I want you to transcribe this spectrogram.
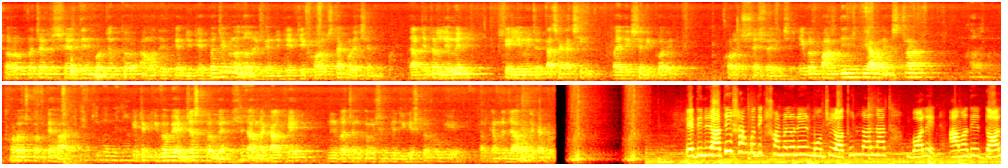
সড়ক প্রচারের শেষ দিন পর্যন্ত আমাদের ক্যান্ডিডেট বা যে কোনো দলের ক্যান্ডিডেট যে খরচটা করেছেন, তার যেটা লিমিট সেই লিমিটের কাছাকাছি বা এদিক সেদিক করে খরচ শেষ হয়ে গেছে। এবার পাঁচ দিন যদি আবার এক্সট্রা খরচ করতে হয়? এটা কীভাবে অ্যাডজাস্ট করবেন, সেটা আমরা কালকে নির্বাচন কমিশনকে জিজ্ঞেস করব গিয়ে, কালকে আমরা যাব দেখা করব। এদিন রাতে সাংবাদিক সম্মেলনের মন্ত্রী রতনলাল নাথ বলেন, আমাদের দল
